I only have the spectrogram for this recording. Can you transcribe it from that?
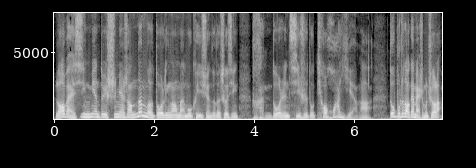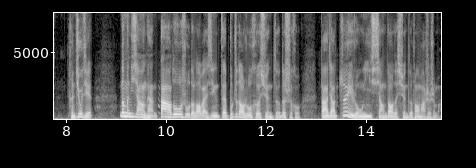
老百姓面对市面上那么多琳琅满目可以选择的车型，很多人其实都挑花眼了，都不知道该买什么车了，很纠结。那么你想想看，大多数的老百姓在不知道如何选择的时候，大家最容易想到的选择方法是什么？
